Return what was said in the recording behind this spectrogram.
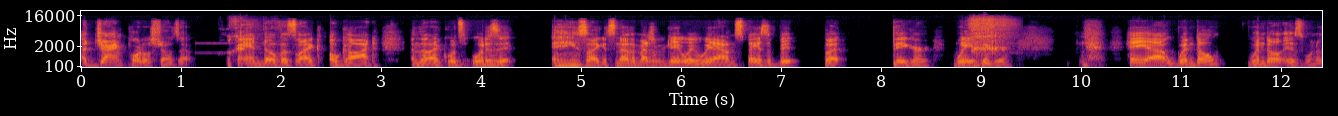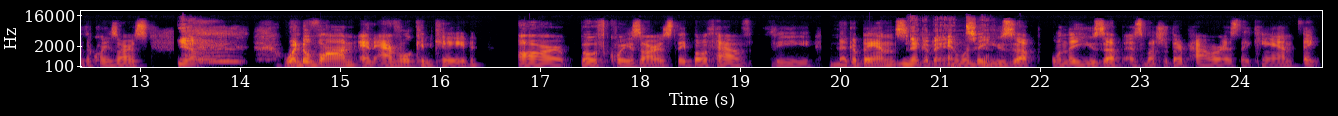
a giant portal shows up. Okay. And Nova's like, "Oh God!" And they're like, "What's what is it?" And he's like, "It's another magical gateway way out in space, a bit, but bigger, way bigger." hey, uh, Wendell. Wendell is one of the quasars. Yeah. Wendell Vaughn and Avril Kincaid are both quasars. They both have the negabands. Negabands. and when they yeah. use up when they use up as much of their power as they can, they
